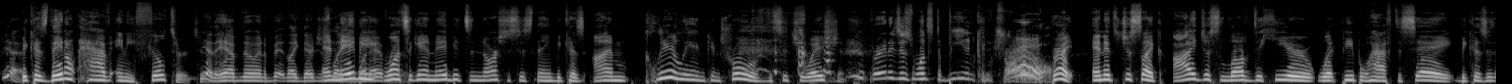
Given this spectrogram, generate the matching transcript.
yeah, because they don't have any filter to yeah. it. They have no in a bit like they're just and like, maybe whatever. once again maybe it's a narcissist thing because i'm clearly in control of the situation Brandon just wants to be in control. right and it's just like i just love to hear what people have to say because it,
